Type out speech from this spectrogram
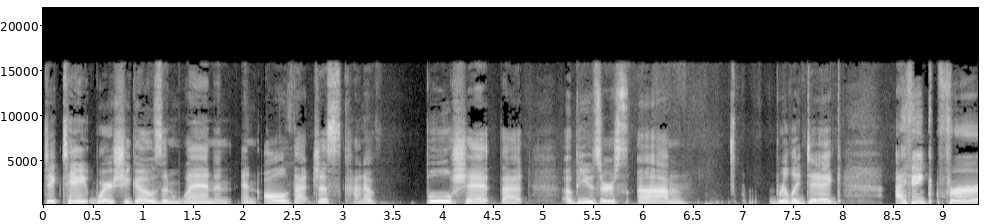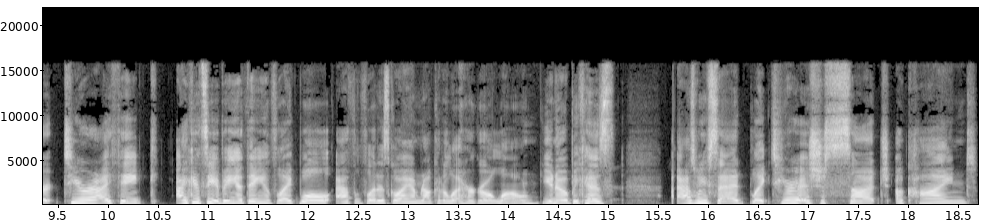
dictate where she goes and when, and and all of that just kind of bullshit that abusers um really dig. I think for Thyra, I think I could see it being a thing of like, well, Athelflaed is going, I'm not going to let her go alone, you know, because as we've said, like Thyra is just such a kind,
